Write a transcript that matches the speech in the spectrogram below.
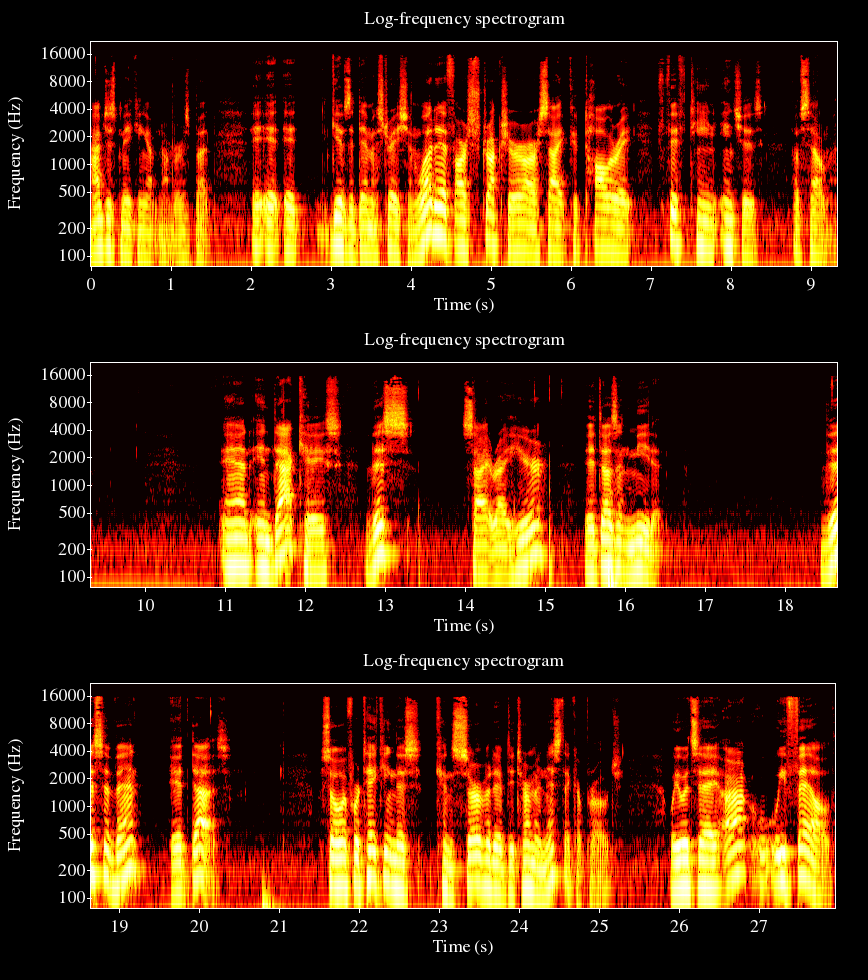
I'm just making up numbers, but it, it, it, gives a demonstration. What if our structure, our site, could tolerate 15 inches of settlement? And in that case, this site right here it doesn't meet it. This event, it does. So if we're taking this conservative deterministic approach, we would say, uh, we failed.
